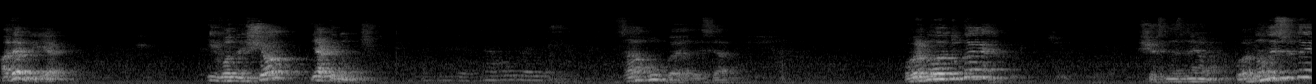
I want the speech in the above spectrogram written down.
А де ви є? І вони що? Як ти думаєш? Загубилися. Повернули туди? Щось незнайоме. Повернули сюди?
